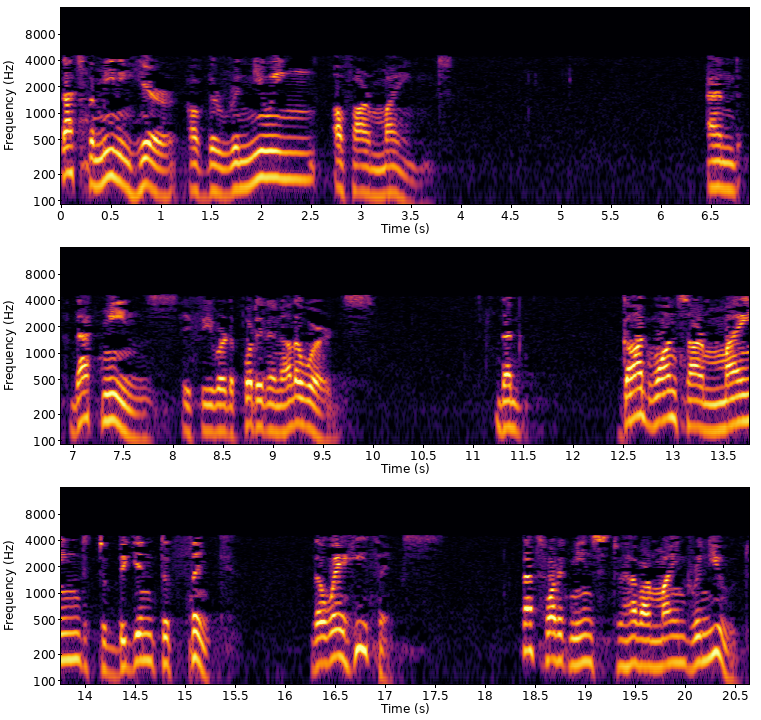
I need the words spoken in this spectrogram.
That's the meaning here of the renewing of our mind. And that means, if we were to put it in other words, that God wants our mind to begin to think the way He thinks. That's what it means to have our mind renewed.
